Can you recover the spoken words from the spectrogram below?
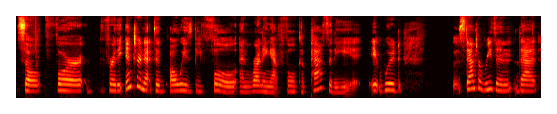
So for for the internet to always be full and running at full capacity, it would stand to reason that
